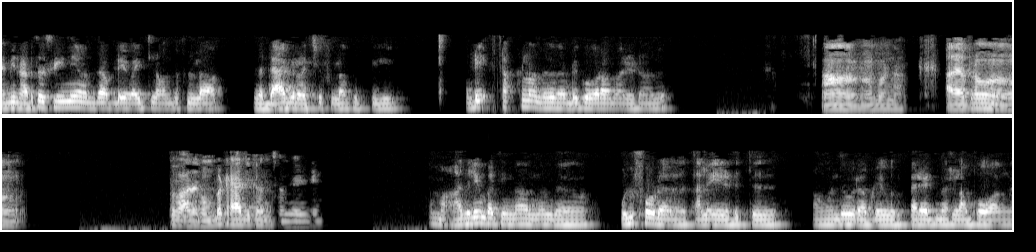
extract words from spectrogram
ஐ மீன் அடுத்த சீனே வந்து அப்படியே வயிற்றுல வந்து ஃபுல்லா இந்த டேகர் வச்சு ஃபுல்லா குத்தி அப்படியே டக்குன்னு வந்து அது அப்படியே கோரா மாறிடும் அது. ஆ ஆமாண்டா அதுக்கப்புறம் அது ரொம்ப டிராஜிக்கா இருந்துச்சு அந்த. ஆமா அதுலயும் பாத்தீங்கன்னா வந்து இந்த உல்ஃபோட தலையை எடுத்து அவங்க வந்து ஒரு அப்படியே ஒரு பெரேட் மாதிரிலாம் போவாங்க.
